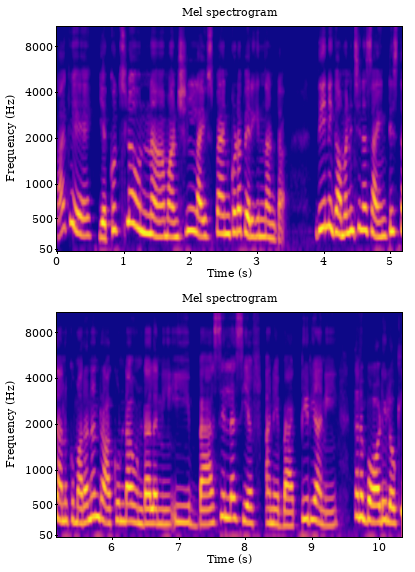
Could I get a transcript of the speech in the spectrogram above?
అలాగే యకుత్స్లో ఉన్న మనుషుల లైఫ్ స్పాన్ కూడా పెరిగిందంట. దీన్ని గమనించిన సైంటిస్ట్ తనకు మరణం రాకుండా ఉండాలని ఈ బ్యాసిల్లస్ ఎఫ్ అనే బ్యాక్టీరియాని తన బాడీలోకి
